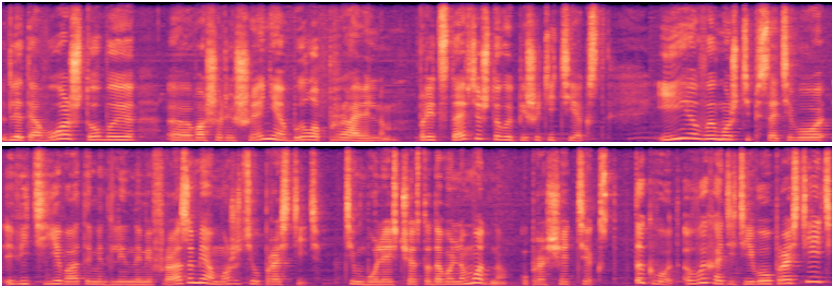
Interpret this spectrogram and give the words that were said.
для того, чтобы э, ваше решение было правильным. Представьте, что вы пишете текст, и вы можете писать его витиеватыми длинными фразами, а можете упростить. Тем более сейчас это довольно модно упрощать текст. Так вот, вы хотите его упростить,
